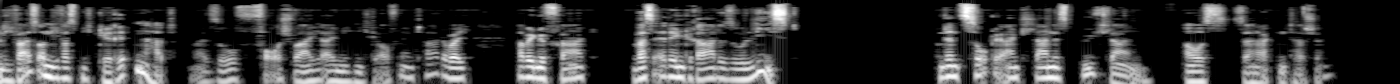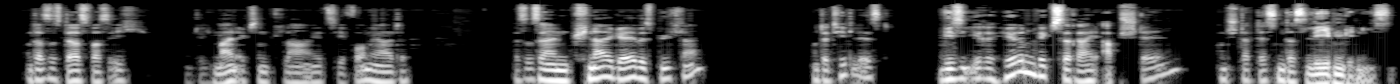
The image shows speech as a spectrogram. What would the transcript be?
Und ich weiß auch nicht, was mich geritten hat, weil so forsch war ich eigentlich nicht drauf an dem Tag, aber ich habe ihn gefragt, was er denn gerade so liest. Und dann zog er ein kleines Büchlein aus seiner Aktentasche. Und das ist das, was ich, natürlich mein Exemplar, jetzt hier vor mir halte. Das ist ein knallgelbes Büchlein. Und der Titel ist, wie Sie Ihre Hirnwichserei abstellen und stattdessen das Leben genießen.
